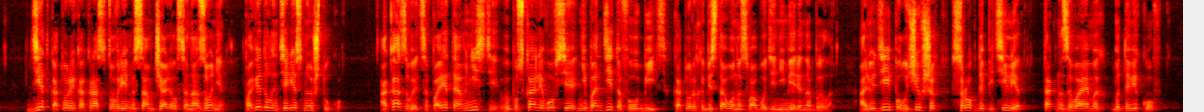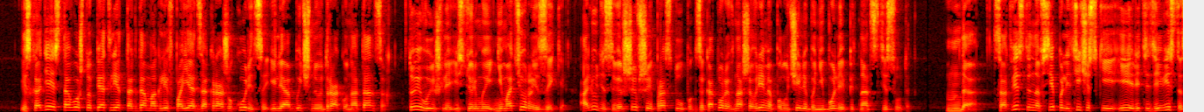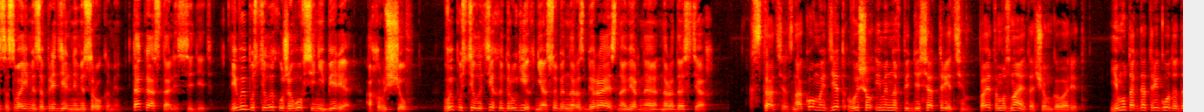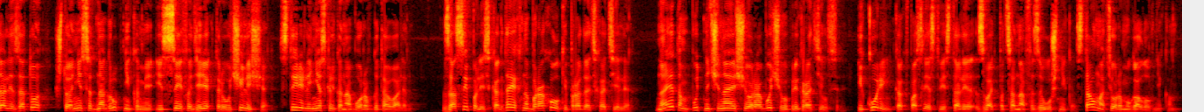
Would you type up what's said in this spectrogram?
Дед, который как раз в то время сам чалился на зоне, поведал интересную штуку. Оказывается, по этой амнистии выпускали вовсе не бандитов и убийц, которых и без того на свободе немерено было – а людей, получивших срок до пяти лет, так называемых «бытовиков». Исходя из того, что пять лет тогда могли впаять за кражу курицы или обычную драку на танцах, то и вышли из тюрьмы не матерые зэки, а люди, совершившие проступок, за который в наше время получили бы не более 15 суток. Да, соответственно, все политические и рецидивисты со своими запредельными сроками так и остались сидеть. И выпустил их уже вовсе не Берия, а Хрущев – Выпустил и тех, и других, не особенно разбираясь, наверное, на радостях. Кстати, знакомый дед вышел именно в 53-м, поэтому знает, о чем говорит. Ему тогда три года дали за то, что они с одногруппниками из сейфа директора училища стырили несколько наборов готовален. Засыпались, когда их на барахолке продать хотели. На этом путь начинающего рабочего прекратился, и корень, как впоследствии стали звать пацана ФЗУшника, стал матерым уголовником.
